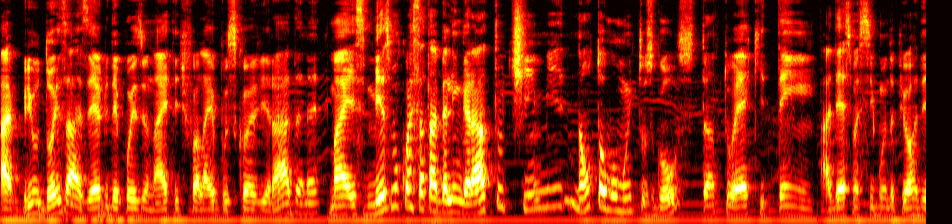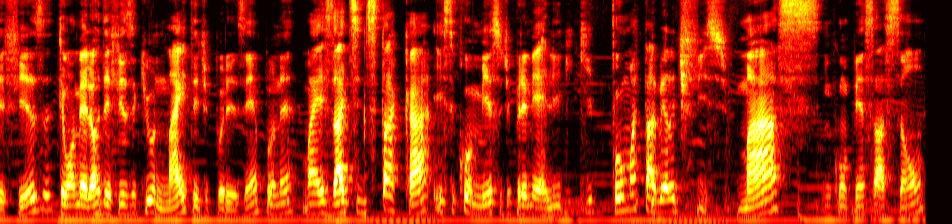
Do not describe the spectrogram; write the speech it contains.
abriu 2 a 0 e depois o United foi lá e buscou a virada, né? Mas mesmo com essa tabela ingrata, o time não tomou muitos gols, tanto é que tem a 12 pior defesa, tem uma melhor defesa que o United, por exemplo, né? Mas há de se destacar esse começo de Premier League que foi uma tabela difícil. Mas, em compensação,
